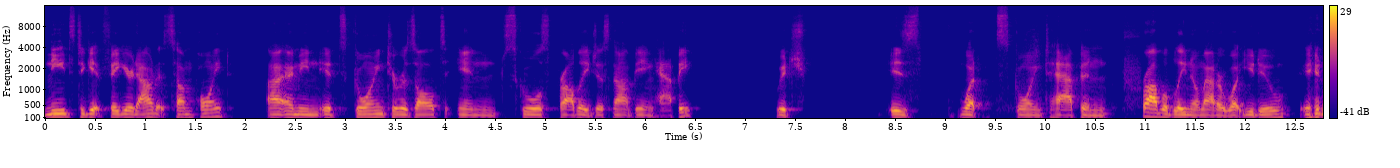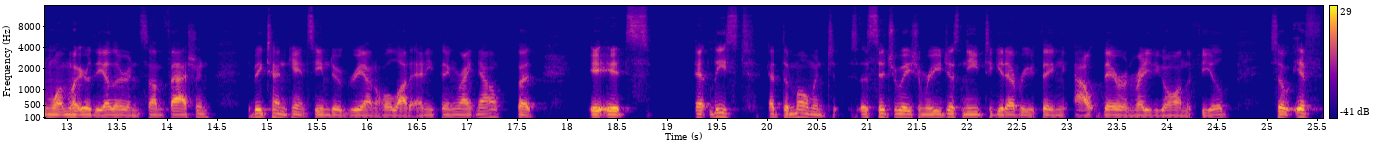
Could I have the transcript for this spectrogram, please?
needs to get figured out at some point. I mean, it's going to result in schools probably just not being happy, which is what's going to happen probably no matter what you do in one way or the other in some fashion. The Big Ten can't seem to agree on a whole lot of anything right now, but it's at least at the moment a situation where you just need to get everything out there and ready to go on the field. So if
